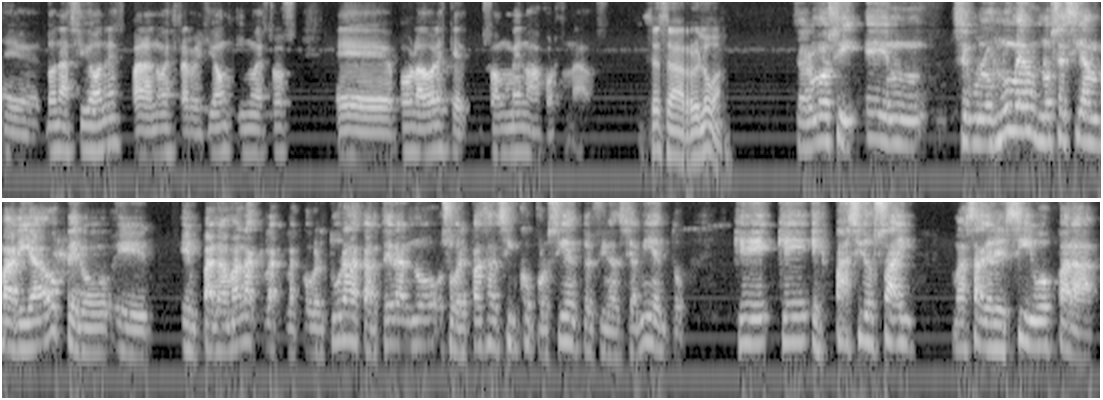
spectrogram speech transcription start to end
eh, donaciones para nuestra región y nuestros eh, pobladores que son menos afortunados. César Ruiloa. sí, eh, según los números, no sé si han variado, pero eh, en Panamá la, la, la, cobertura la cartera no sobrepasa el 5% del financiamiento. ¿Qué, ¿Qué, espacios hay más agresivos para,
